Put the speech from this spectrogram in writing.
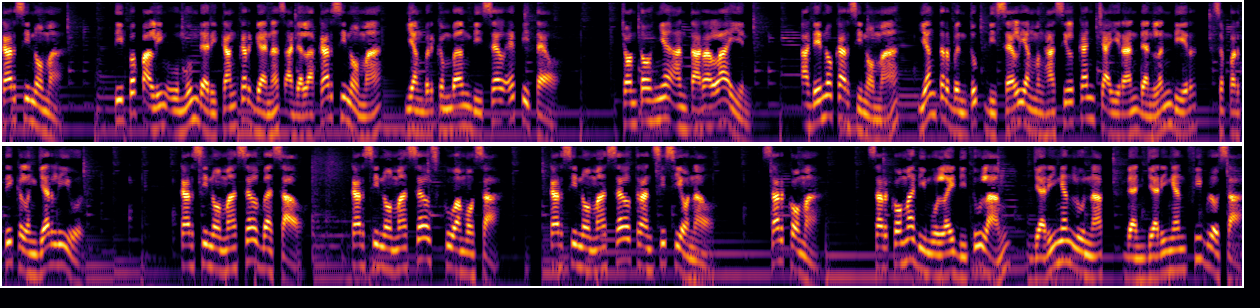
Karsinoma. Tipe paling umum dari kanker ganas adalah karsinoma, yang berkembang di sel epitel. Contohnya antara lain, Adenokarsinoma, yang terbentuk di sel yang menghasilkan cairan dan lendir, seperti kelenjar liur. Karsinoma sel basal. Karsinoma sel squamosa. Karsinoma sel transisional. Sarkoma. Sarkoma dimulai di tulang, jaringan lunak, dan jaringan fibrosa.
